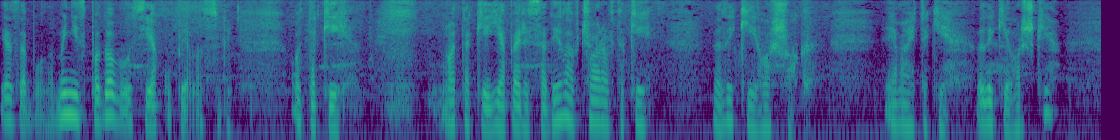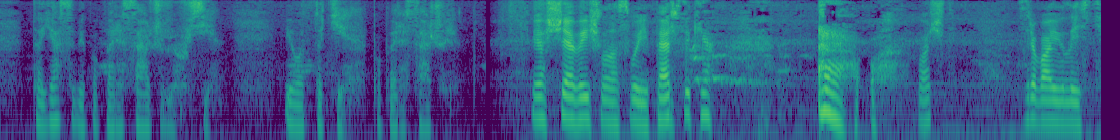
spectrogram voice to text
я забула. Мені сподобалося, я купила собі. Отакий. Отакий. Я пересадила вчора в такий великий горшок. Я маю такі великі горшки, то я собі попересаджую всі. І от такі попересаджую. Я ще вийшла на свої персики. О, бачите, зриваю листя.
